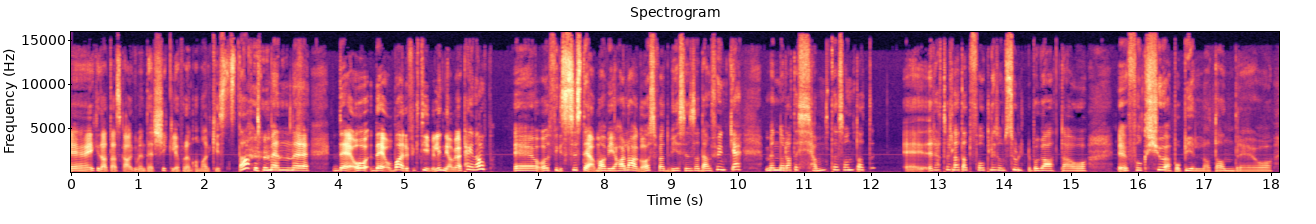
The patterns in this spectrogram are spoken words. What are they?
Eh, ikke at jeg skal argumentere skikkelig for en anarkiststat, men eh, det, er jo, det er jo bare fiktive linjer vi har tegna opp. Eh, og systemer vi har laga oss for at vi syns at de funker. Men når det kommer til sånt at eh, rett og slett at folk liksom sulter på gata, og folk kjøper opp gjelda til andre, og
